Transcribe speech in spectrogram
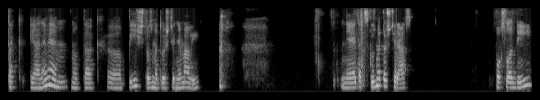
tak ja neviem, no tak uh, píš, to sme tu ešte nemali. nie, tak skúsme to ešte raz. Posledný,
